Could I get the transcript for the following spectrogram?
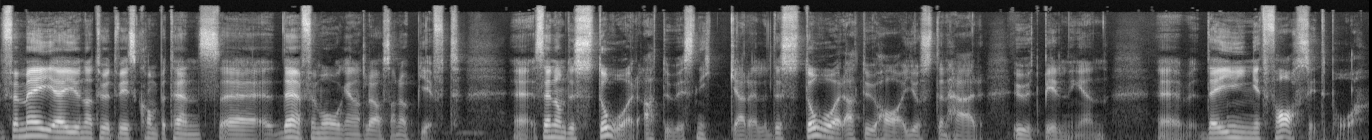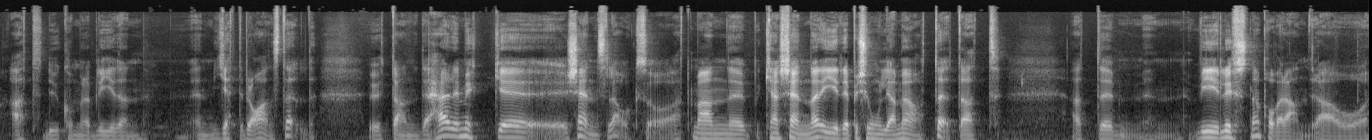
för mig är ju naturligtvis kompetens, eh, det är förmågan att lösa en uppgift. Sen om det står att du är snickare eller det står att du har just den här utbildningen. Det är ju inget facit på att du kommer att bli den, en jättebra anställd. Utan det här är mycket känsla också. Att man kan känna i det personliga mötet att att eh, vi lyssnar på varandra och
